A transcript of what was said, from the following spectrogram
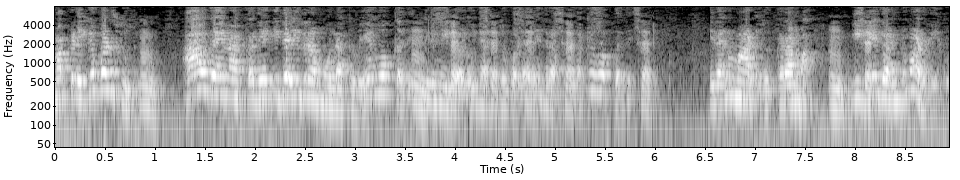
ಮಕ್ಕಳಿಗೆ ಬಳಸುದು. ಆವಾಗ ಆಗ ಏನಾಗ್ತದೆ? ಇದ ಇದರ ಮೂಲಕವೇ ಹೋಗ್ತದೆ. ಕ್ರಿಮಿಗಳು ಜಂತುಗಳು ಇದರ ಮೂಲಕ ಹೋಗ್ತದೆ. ಸರಿ. ಇದನ್ನು ಮಾಡುದು ಕ್ರಮ. ಹೀಗೆ. ಗಂಟು ಮಾಡಬೇಕು.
